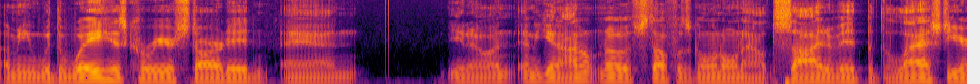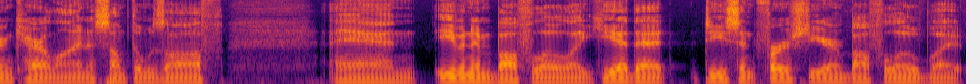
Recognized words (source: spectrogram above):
I mean, with the way his career started and you know, and, and again, I don't know if stuff was going on outside of it, but the last year in Carolina, something was off. And even in Buffalo, like he had that decent first year in Buffalo, but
